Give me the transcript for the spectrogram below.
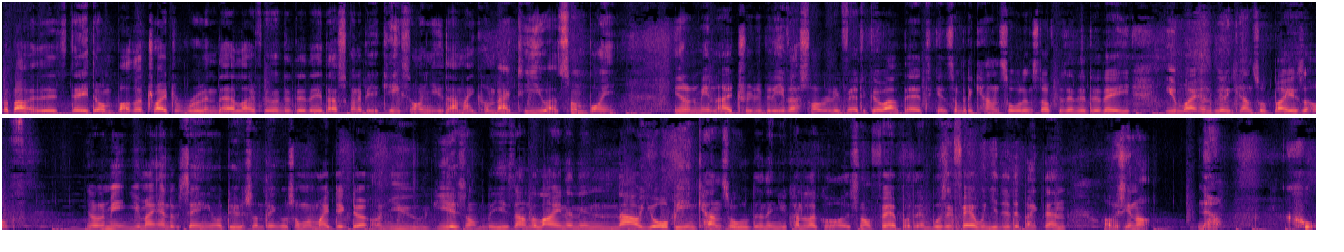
about it. If They don't bother try to ruin their life. At the end of the day, that's going to be a case on you that might come back to you at some point. You know what I mean? I truly believe that's not really fair to go out there to get somebody cancelled and stuff. Because at the end of the day, you might end up getting cancelled by yourself. You know what I mean? You might end up saying or doing something, or someone might dig dirt on you years on years down the line, and then now you're being cancelled, and then you're kind of like, oh, it's not fair. But then, was it fair when you did it back then? Obviously not. No. Cool.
